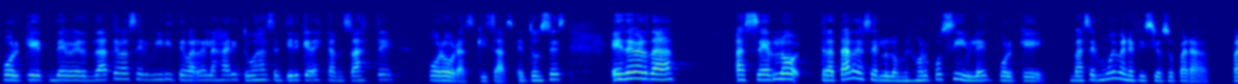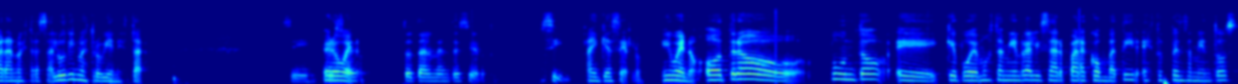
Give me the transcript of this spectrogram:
porque de verdad te va a servir y te va a relajar y tú vas a sentir que descansaste por horas quizás. Entonces, es de verdad hacerlo, tratar de hacerlo lo mejor posible, porque va a ser muy beneficioso para, para nuestra salud y nuestro bienestar. Sí, pero bueno. totalmente cierto. Sí, hay que hacerlo. Y bueno, otro punto eh, que podemos también realizar para combatir estos pensamientos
